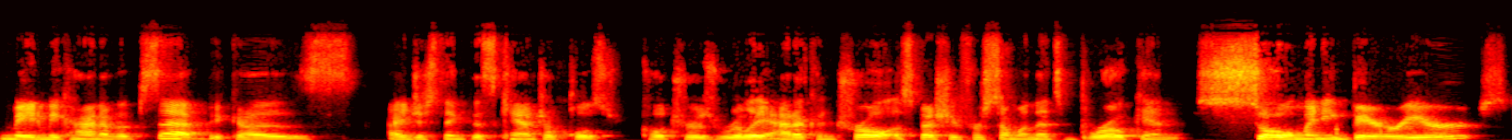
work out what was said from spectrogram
made me kind of upset because I just think this cancel cul- culture is really out of control, especially for someone that's broken so many barriers.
